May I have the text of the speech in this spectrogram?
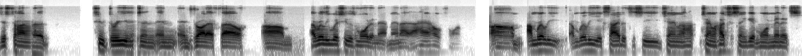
just trying to shoot threes and and and draw that foul. Um, I really wish he was more than that, man. I, I had hope for him. Um, I'm really I'm really excited to see Chandler Chandler Hutchison get more minutes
